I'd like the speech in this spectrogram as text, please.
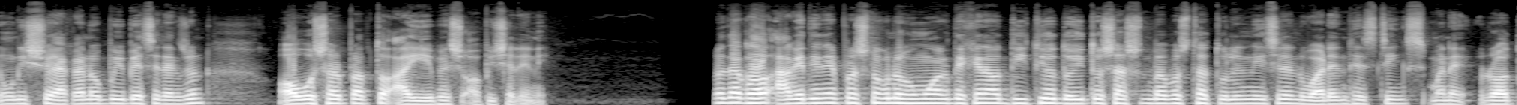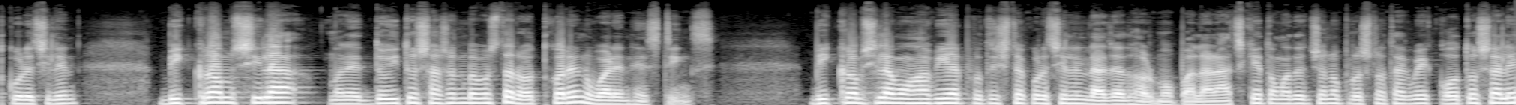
উনিশশো একানব্বই ব্যাচের একজন অবসরপ্রাপ্ত আইএফএস অফিসার ইনি। দেখো, আগের দিনের প্রশ্নগুলো হোমওয়ার্ক দেখে নাও। দ্বিতীয় দ্বৈত শাসন ব্যবস্থা তুলে নিয়েছিলেন ওয়ারেন হেস্টিংস মানে রদ করেছিলেন। বিক্রমশিলা মানে দ্বৈত শাসন ব্যবস্থা রদ করেন ওয়ারেন হেস্টিংস। বিক্রমশিলা মহাবিহার প্রতিষ্ঠা করেছিলেন রাজা ধর্মপাল। আর আজকে তোমাদের জন্য প্রশ্ন থাকবে, কত সালে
